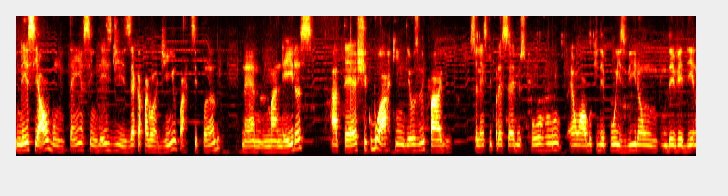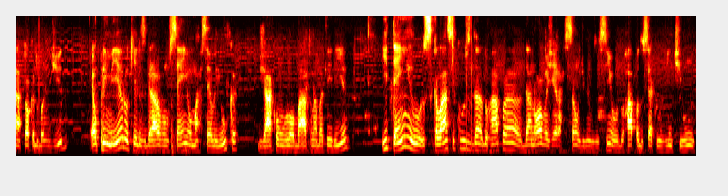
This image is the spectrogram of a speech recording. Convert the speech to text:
nesse álbum tem assim desde Zeca Pagodinho participando, né, maneiras até Chico Buarque em Deus lhe pague. O Silêncio que precede o Esporro é um álbum que depois vira um, um DVD na Toca do Bandido. É o primeiro que eles gravam sem o Marcelo Yuca, já com o Lobato na bateria. E tem os clássicos da- do rapa da nova geração, digamos assim, ou do rapa do século XXI,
